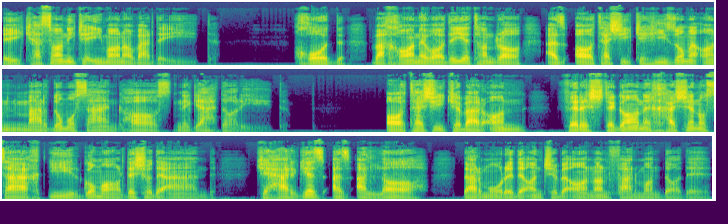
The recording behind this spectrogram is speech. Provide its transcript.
ای کسانی که ایمان آورده اید خود و خانواده تان را از آتشی که هیزم آن مردم و سنگ هاست نگه دارید. آتشی که بر آن فرشتگان خشن و سختگیر گمارده شده اند که هرگز از الله در مورد آنچه به آنان فرمان داده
